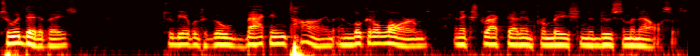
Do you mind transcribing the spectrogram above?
to a database to be able to go back in time and look at alarms and extract that information to do some analysis.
